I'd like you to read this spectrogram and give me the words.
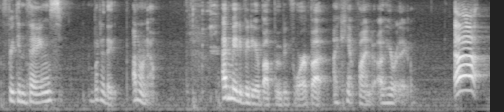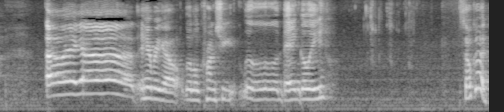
freaking things. What are they? I don't know. I've made a video about them before, but I can't find it. Oh, here they go. Ah! Oh my god! Here we go. Little crunchy, little dangly. So good.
